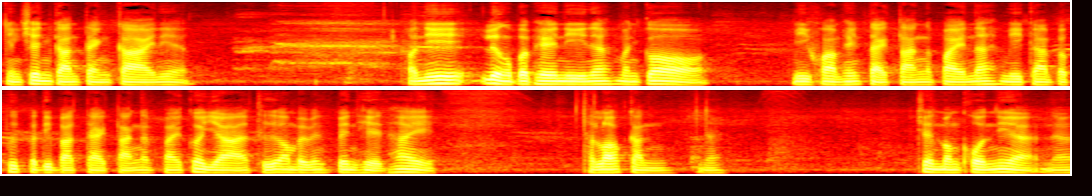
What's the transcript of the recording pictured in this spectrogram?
อย่างเช่นการแต่งกายเนี่ยคราวนี้เรื่องของประเพณีนะมันก็ มีความเห็นแตกต่างกันไปนะ มีการประพฤติปฏิบัติแตกต่างกันไป ก็อย่าถือเอาไปเป็นเป็นเหตุให้ทะเลาะกกันนะ เช่นบางคนเนี่ยนะ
